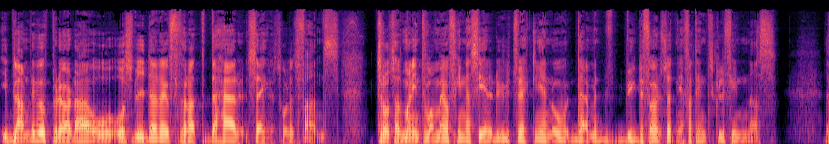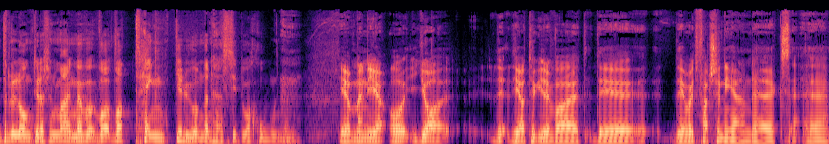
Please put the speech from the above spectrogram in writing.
ibland blev upprörda och, och så vidare för att det här säkerhetshålet fanns. Trots att man inte var med och finansierade utvecklingen och därmed byggde förutsättningar för att det inte skulle finnas. Ett långt resonemang, men vad, vad, tänker du om den här situationen? Ja, men jag, och jag, det, jag tycker det var ett, det, det var ett fascinerande eh,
